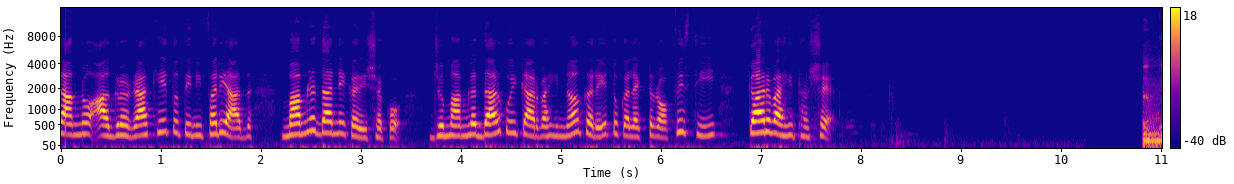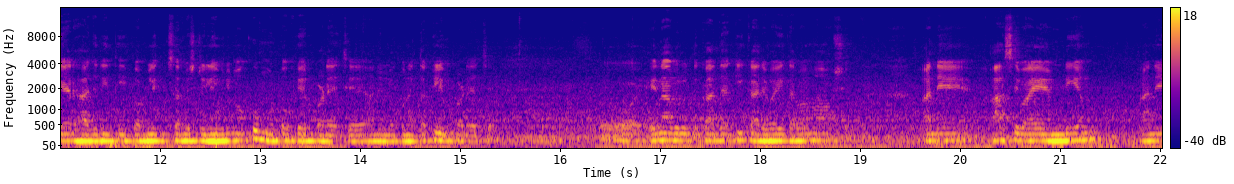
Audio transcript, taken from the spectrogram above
કામનો આગ્રહ રાખે તો તેની ફરિયાદ મામલતદારને કરી શકો. જો મામલતદાર કોઈ કાર્યવાહી ન કરે, તો કલેક્ટર ઓફિસથી કાર્યવાહી થશે. ગેરહાજરીથી પબ્લિક સર્વિસ ડિલિવરીમાં ખૂબ મોટો ફેર પડે છે અને લોકોને તકલીફ પડે છે. તો એના વિરુદ્ધ કાયદાકીય કાર્યવાહી કરવામાં આવશે. અને આ સિવાય એમડીએમ અને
